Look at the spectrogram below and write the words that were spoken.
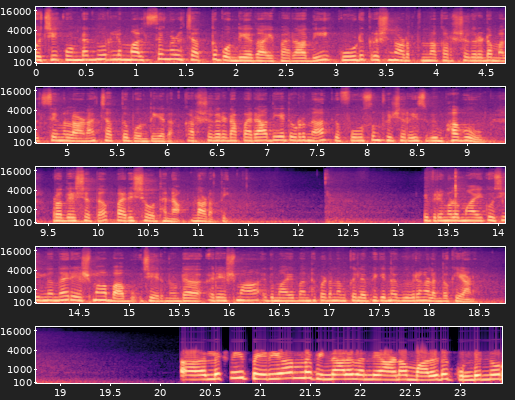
കൊച്ചി കുണ്ടന്നൂരിൽ മത്സ്യങ്ങൾ ചത്തുപൊന്തിയതായി പരാതി. കൂട് കൃഷി നടത്തുന്ന കർഷകരുടെ മത്സ്യങ്ങളാണ് ചത്തുപൊന്തിയത്. കർഷകരുടെ പരാതിയെ തുടർന്ന് കിഫോസും ഫിഷറീസ് വിഭാഗവും പ്രദേശത്ത് പരിശോധന നടത്തി. വിവരങ്ങളുമായി കൊച്ചിയിൽ നിന്ന് രേഷ്മ ബാബു ചേരുന്നുണ്ട്. രേഷ്മ ഇതുമായി ബന്ധപ്പെട്ട് നമുക്ക് ലഭിക്കുന്ന വിവരങ്ങൾ എന്തൊക്കെയാണ്? ലക്ഷ്മി പെരിയാറിന് പിന്നാലെ തന്നെയാണ് മരട് കുണ്ടന്നൂർ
